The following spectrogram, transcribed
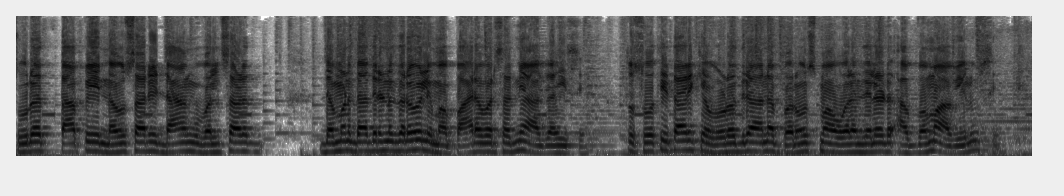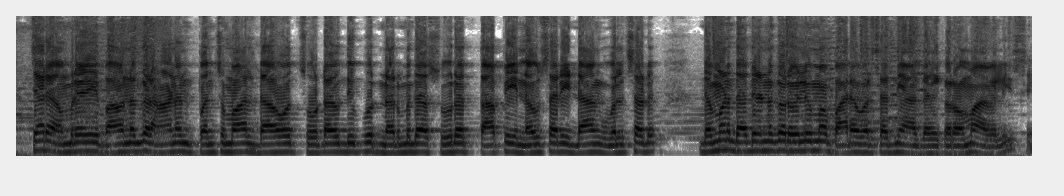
સુરત, તાપી, નવસારી, ડાંગ, વલસાડ, દમણ દાદરાનગર હવેલીમાં ભારે વરસાદની આગાહી છે. તો ચોથી તારીખે વડોદરા અને ભરૂચમાં ઓરેન્જ એલર્ટ આપવામાં આવેલું છે. જ્યારે અમરેલી, ભાવનગર, આણંદ, પંચમહાલ, દાહોદ, છોટાઉદેપુર, નર્મદા, સુરત, તાપી, નવસારી, ડાંગ, વલસાડ, દમણ, દાદરાનગર હવેલીમાં ભારે વરસાદની આગાહી કરવામાં આવેલી છે.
